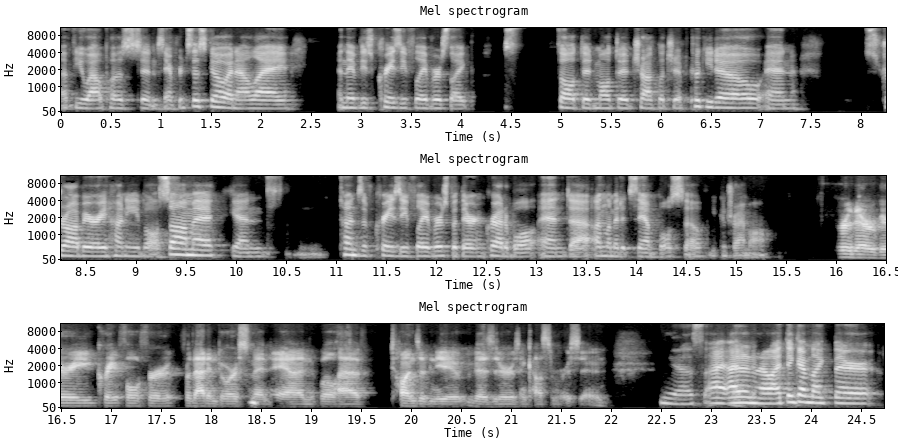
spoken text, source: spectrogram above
a few outposts in San Francisco and LA. And they have these crazy flavors like salted malted chocolate chip cookie dough and strawberry honey balsamic and tons of crazy flavors, but they're incredible and uh, unlimited samples. So you can try them all. Sure, they're very grateful for for that endorsement, and we'll have tons of new visitors and customers soon. Yes, I, I don't know. I think I'm like their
